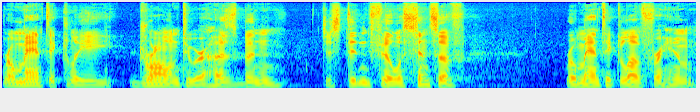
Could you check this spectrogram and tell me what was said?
romantically drawn to her husband, just didn't feel a sense of romantic love for him.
